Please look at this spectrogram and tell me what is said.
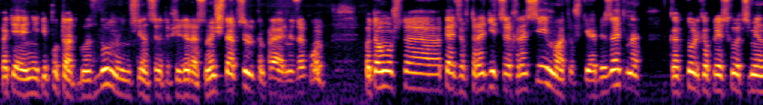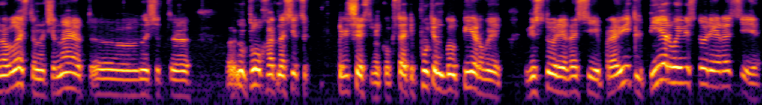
хотя я не депутат Госдумы, не член Совета Федерации, но я считаю абсолютно правильный закон, потому что, опять же, в традициях России, матушки, обязательно, как только происходит смена власти, начинают, э, значит, э, ну, плохо относиться к предшественнику. Кстати, Путин был первый в истории России правитель, первый в истории России,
